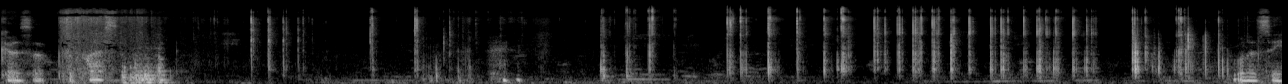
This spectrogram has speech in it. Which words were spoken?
because of the plastic. well, let's see.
